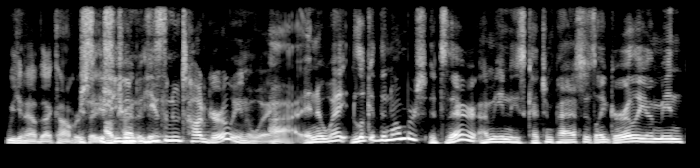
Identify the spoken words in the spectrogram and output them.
We can have that conversation. is I'll he try the, to he's the new Todd Gurley in a way. Uh, in a way, look at the numbers. It's there. I mean, he's catching passes like Gurley. I mean,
